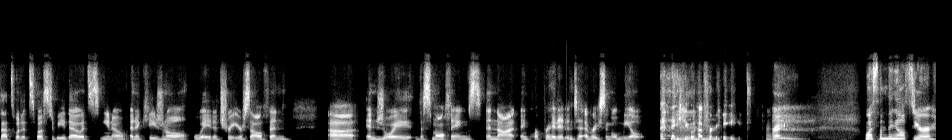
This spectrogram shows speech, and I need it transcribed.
That's what it's supposed to be though. It's you know an occasional way to treat yourself and uh enjoy the small things and not incorporate it into every single meal mm-hmm. you ever eat. Right. What's something else you're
